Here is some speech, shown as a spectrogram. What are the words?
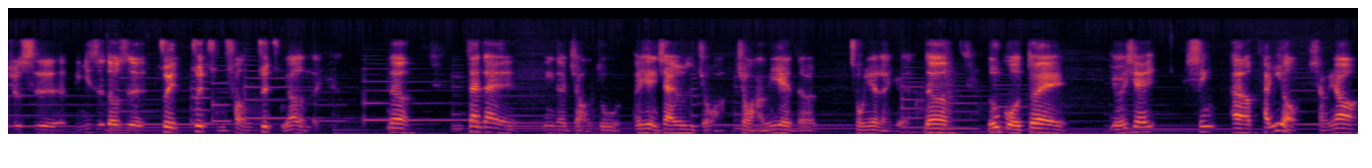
就是你一直都是最最主创最主要的人员。那站在你的角度，而且你现在又是酒酒行业的从业人员，那如果对有一些。新呃朋友想要，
